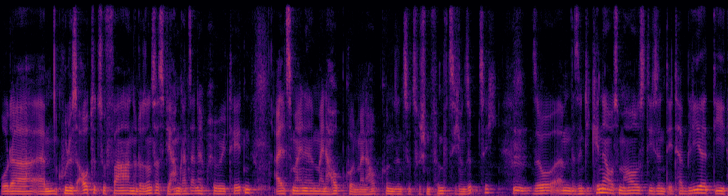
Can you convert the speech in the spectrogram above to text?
oder ähm, ein cooles Auto zu fahren oder sonst was. Wir haben ganz andere Prioritäten als meine, meine Hauptkunden. Meine Hauptkunden sind so zwischen 50 und 70. Hm. So, ähm, da sind die Kinder aus dem Haus, die sind etabliert, die,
